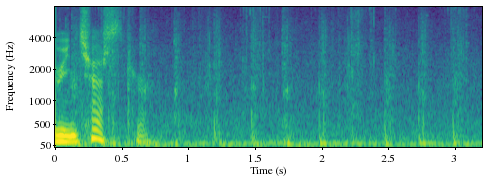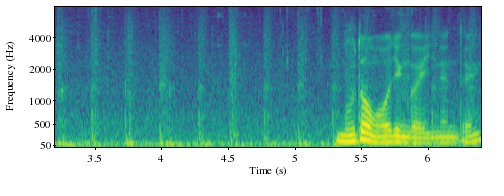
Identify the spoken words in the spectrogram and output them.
윈체스터. 무덤 어딘가 있는데.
